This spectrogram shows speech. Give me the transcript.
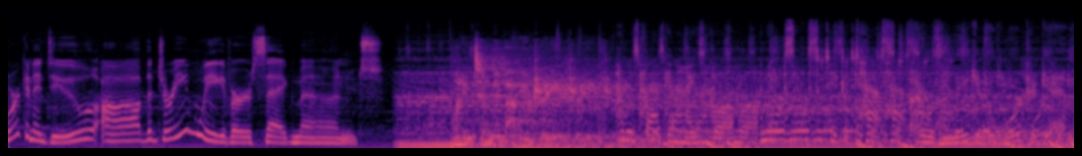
we're going to do uh, the Dreamweaver segment. Why don't you tell me about your dream? I was back in high school, and I was supposed to take a test. I was naked at work again.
